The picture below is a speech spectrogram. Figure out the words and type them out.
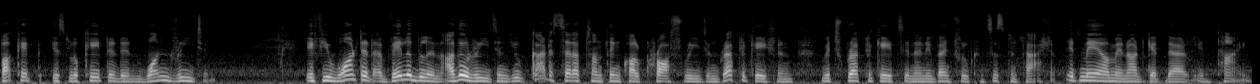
bucket is located in one region if you want it available in other regions, you've got to set up something called cross-region replication, which replicates in an eventual consistent fashion. It may or may not get there in time.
